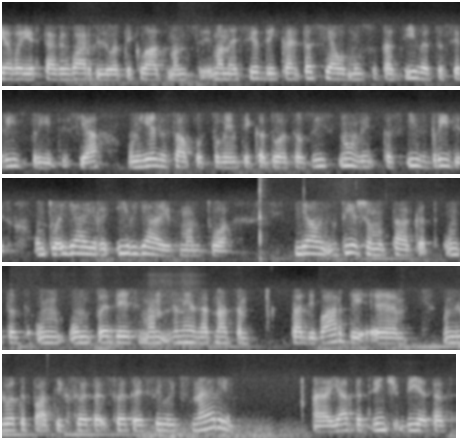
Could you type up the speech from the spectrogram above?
ja vai ir tavi vārdi ļoti klāt man, manai sirdī, ka tas jau mūsu tā dzīve, tas ir izbrīdis, jā, un Jēzus apostuliem tika dots uz visu, nu, tas izbrīdis, un to jā, ir, ir jāizmanto. Jā, tiešām tagad, un tad, un, un pēdējais man, ziniet, atnāca tādi vārdi, e, man ļoti patīk svētais, svētais Filips Neri, e, jā, bet viņš bija tāds,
